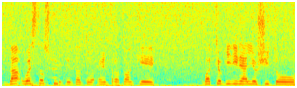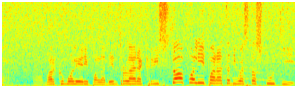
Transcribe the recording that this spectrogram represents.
da West Astudio, intanto è entrato anche Matteo Ghidinelli, è uscito eh, Marco Moleri, palla dentro l'area, Cristofoli, parata di West Astuti.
